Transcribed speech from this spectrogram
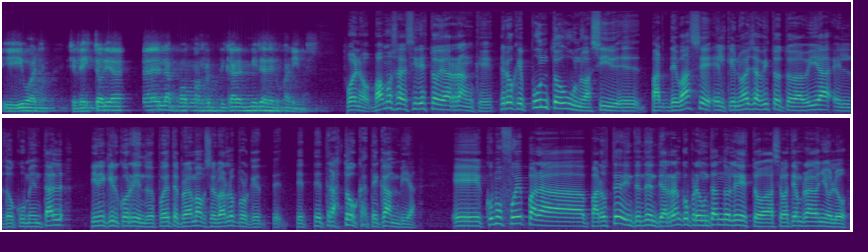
y bueno, que la historia de la podemos replicar en miles de lujaninos. Bueno, vamos a decir esto de arranque. Creo que punto uno, así, eh, de base, el que no haya visto todavía el documental tiene que ir corriendo después de este programa a observarlo porque te, te- te trastoca, te cambia. Eh, ¿Cómo fue para, para usted, intendente? Arranco preguntándole esto a Sebastián Bragañolo.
